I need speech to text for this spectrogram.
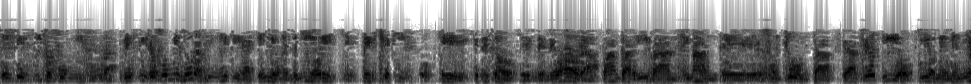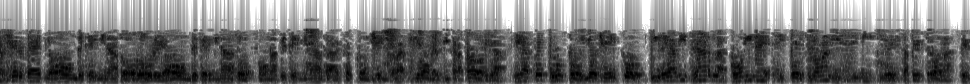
del vestito su misura. Vestito su misura significa che io nelle mie orecchie percepisco che che, che ne so, Leonora quando arriva ansimante su giunta, grazie a Dio, io nel, nel mio cervello ho un determinato colore, ho un determinato, una determinata concentrazione vibratoria. E a quel punto io cerco di realizzarla con i mezzi personalissimi di questa persona, per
